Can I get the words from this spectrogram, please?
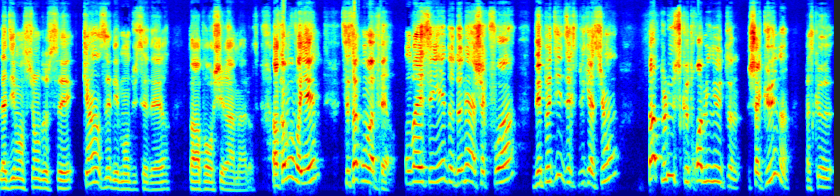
la dimension de ces 15 éléments du Seder par rapport au Shireh Amalot. Alors comme vous voyez, c'est ça qu'on va faire. On va essayer de donner à chaque fois des petites explications, pas plus que trois minutes chacune, parce que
